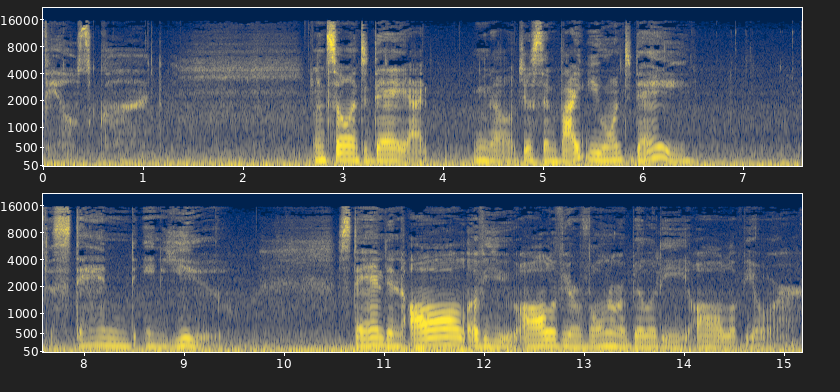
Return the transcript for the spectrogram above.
feels good. And so on today, I, you know, just invite you on today to stand in you. Stand in all of you, all of your vulnerability, all of your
